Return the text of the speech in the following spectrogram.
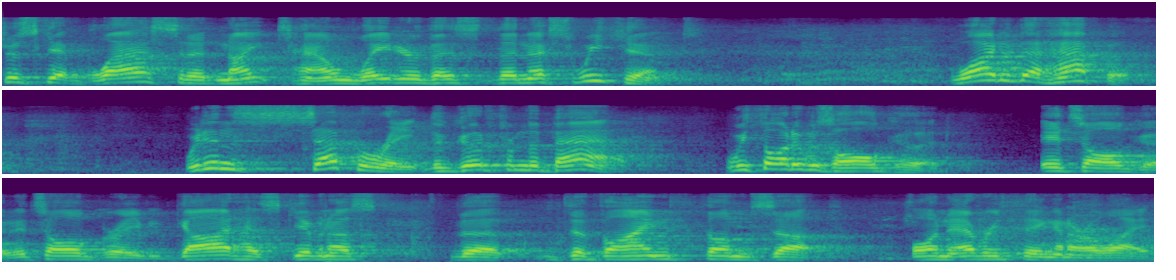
just get blasted at Nighttown later this the next weekend. Why did that happen? We didn't separate the good from the bad. We thought it was all good. It's all good. It's all gravy. God has given us the divine thumbs up on everything in our life.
